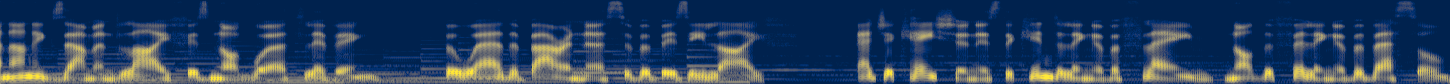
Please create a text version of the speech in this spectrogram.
An unexamined life is not worth living. Beware the barrenness of a busy life. Education is the kindling of a flame, not the filling of a vessel.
